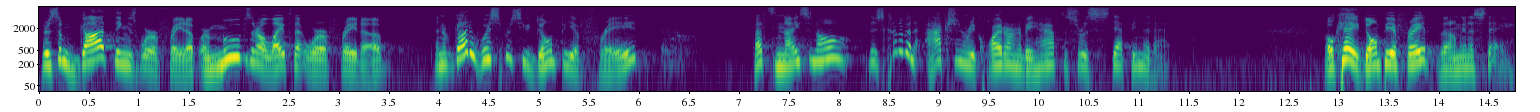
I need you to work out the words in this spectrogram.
there's some God things we're afraid of, or moves in our life that we're afraid of. And if God whispers to you, don't be afraid, that's nice and all, but there's kind of an action required on our behalf to sort of step into that. Okay, don't be afraid, that I'm going to stay.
